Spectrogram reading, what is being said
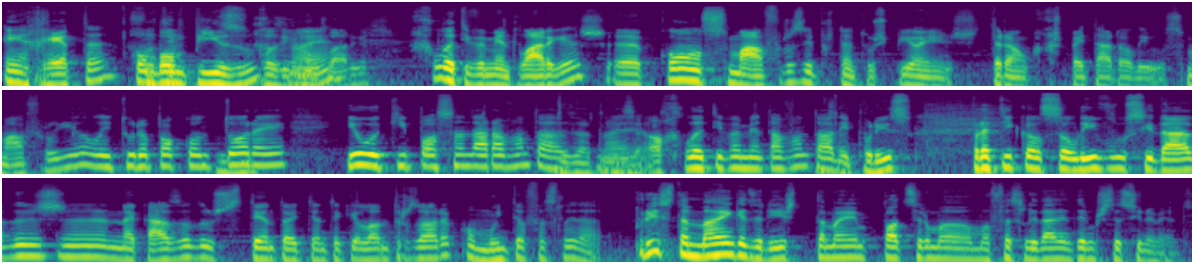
em reta, com Relativ bom piso. Relativamente é? largas. Relativamente largas, uh, com semáforos, e portanto os peões terão que respeitar ali o semáforo, e a leitura para o condutor uhum. é eu aqui posso andar à vontade, é? ou relativamente à vontade, Exatamente. e por isso praticam-se ali velocidades uh, na casa dos 70, 80 km hora com muita facilidade. Por isso também, quer dizer, isto também pode ser uma, uma facilidade em termos de estacionamento.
